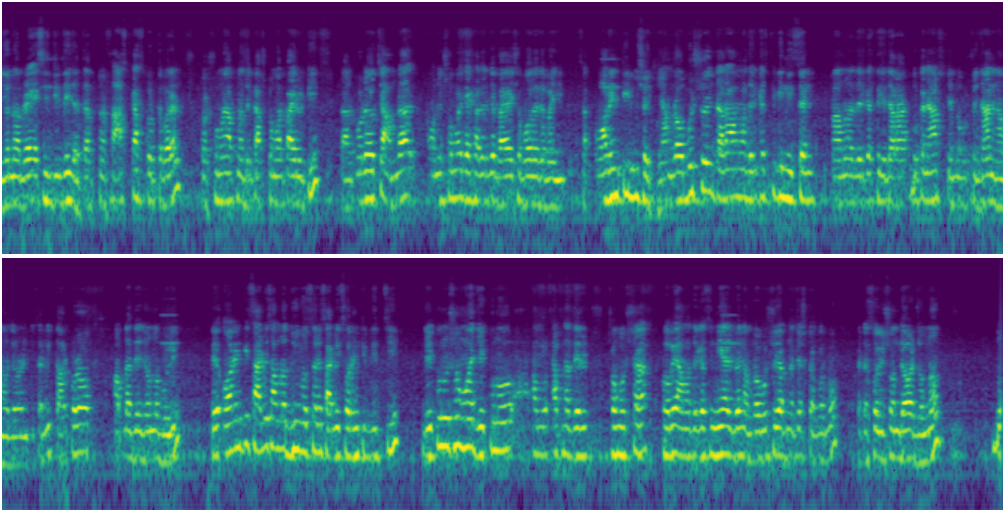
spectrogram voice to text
এই জন্য আমরা এসএসডি দিই যাতে আপনার ফাস্ট কাজ করতে পারেন। সবসময় আপনাদের কাস্টমার প্রায়োরিটি তারপরে হচ্ছে আমরা অনেক সময় দেখা যায় যে ভাই এসে বলে যে ভাই ওয়ারেন্টির বিষয় কি? আমরা অবশ্যই যারা আমাদের কাছ থেকে নিছেন বা আমাদের কাছ থেকে যারা দোকানে আসছেন, অবশ্যই জানেন আমাদের ওয়ারেন্টি সার্ভিস তারপরেও আপনাদের জন্য বলি ওয়ারেন্টি সার্ভিস আমরা দুই বছরের সার্ভিস ওয়ারেন্টি দিচ্ছি। যে কোনো সময় যে কোনো আপনাদের সমস্যা হবে আমাদের কাছে নিয়ে আসবেন, আমরা অবশ্যই আপনার চেষ্টা করব একটা সলিউশন দেওয়ার জন্য। তো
